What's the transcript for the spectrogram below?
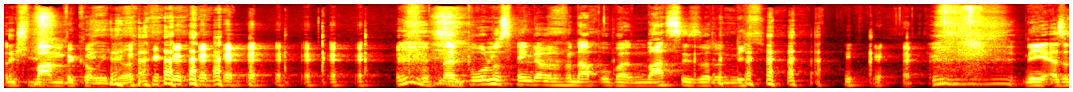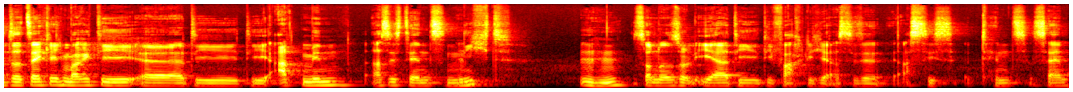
einen Schwamm bekomme ich noch. mein Bonus hängt aber davon ab, ob er nass ist oder nicht. nee, also tatsächlich mache ich die, äh, die, die Admin-Assistenz nicht, sondern soll eher die, die fachliche Assi- Assistenz sein.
